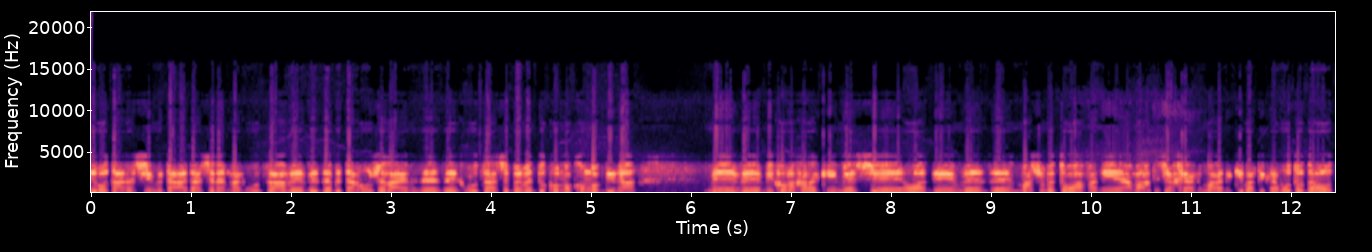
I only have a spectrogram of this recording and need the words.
לראות את האנשים, את האהדה שלהם לקבוצה ו- וזה בית"ר ירושלים, זה, זה קבוצה שבאמת בכל מקום במדינה ומכל החלקים יש אה, אוהדים וזה משהו מטורף. אני אמרתי שאחרי הגמר אני קיבלתי כמות הודעות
